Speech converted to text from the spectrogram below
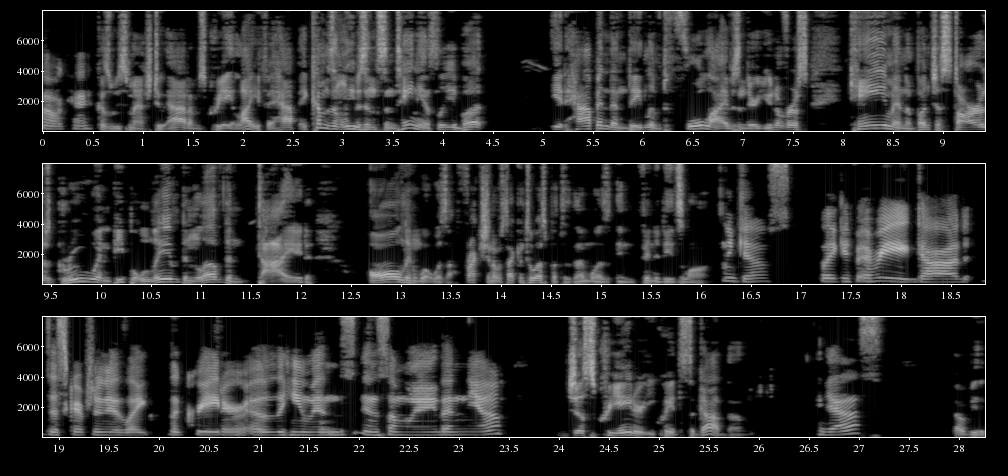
Oh, okay. Because we smash two atoms, create life. It hap- It comes and leaves instantaneously, but it happened, and they lived full lives, and their universe came, and a bunch of stars grew, and people lived and loved and died, all in what was a fraction of a second to us, but to them was infinities long. I guess. Like, if every god description is like the creator of the humans in some way, then yeah, Just creator equates to God, then. Guess. That would be the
